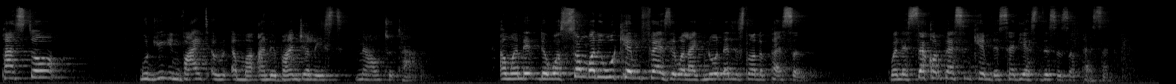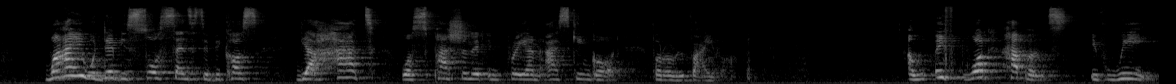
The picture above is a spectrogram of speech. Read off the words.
Pastor, would you invite a, an evangelist now to town? And when they, there was somebody who came first, they were like, No, that is not a person. When the second person came, they said, Yes, this is a person. Why would they be so sensitive? Because their heart was passionate in prayer and asking God for a revival. And if what happens if we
